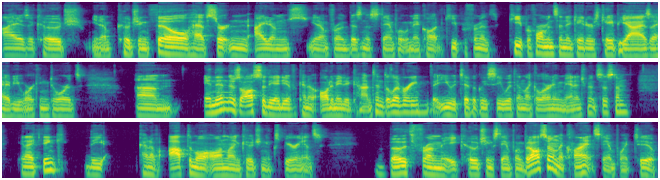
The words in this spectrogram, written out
I as a coach, you know, coaching Phil have certain items, you know, from a business standpoint, we may call it key performance key performance indicators, KPIs. I have you working towards. Um, and then there's also the idea of kind of automated content delivery that you would typically see within like a learning management system. And I think the kind of optimal online coaching experience, both from a coaching standpoint, but also on the client standpoint too,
